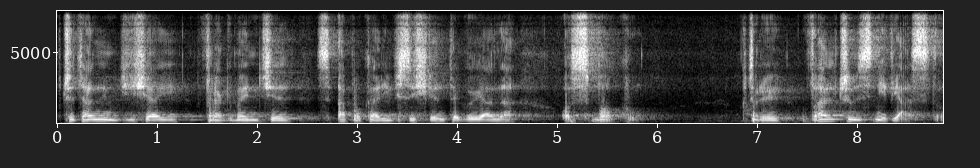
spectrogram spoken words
w czytanym dzisiaj fragmencie z Apokalipsy świętego Jana o smoku, który walczył z niewiastą.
